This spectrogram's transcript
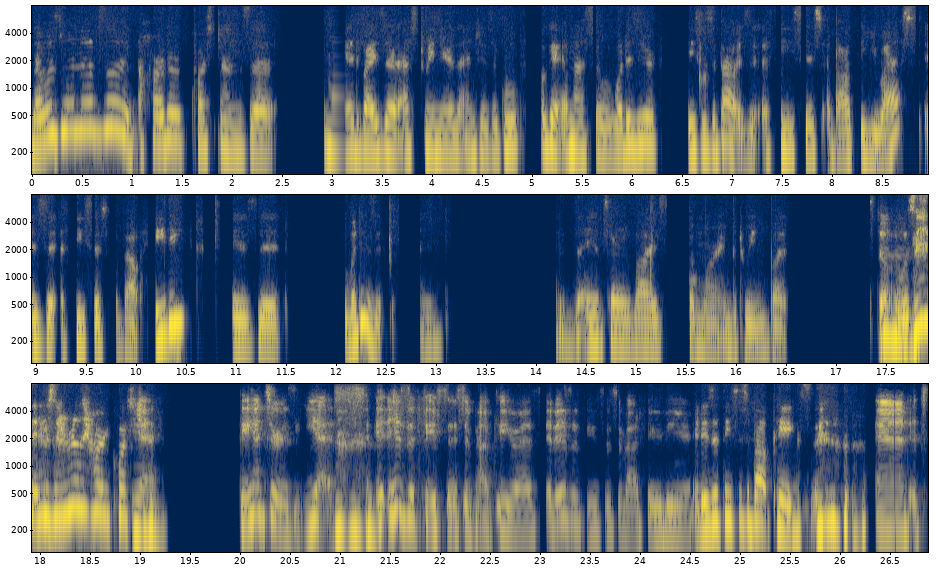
that was one of the harder questions that my advisor asked me near the end. She was like, "Well, okay, Emma, so what is your thesis about? Is it a thesis about the U.S.? Is it a thesis about Haiti? Is it what is it?" And the answer lies somewhere in between, but still, mm-hmm. it was it was a really hard question. The answer is yes. it is a thesis about the US. It is a thesis about Haiti. It is a thesis about pigs. and it's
